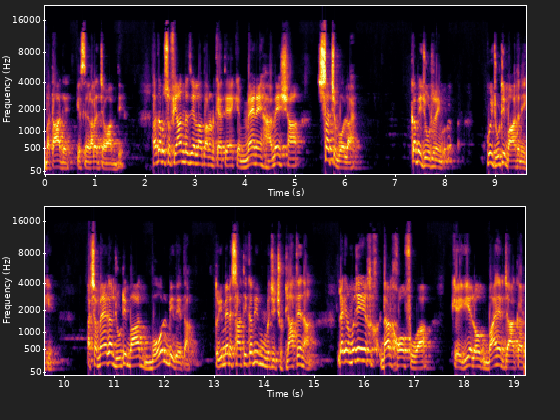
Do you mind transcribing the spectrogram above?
بتا دے کہ اس نے غلط جواب دیا۔ حضرت سفیان رضی اللہ تعالیٰ کہتے ہیں کہ میں نے ہمیشہ سچ بولا ہے۔ کبھی جھوٹ نہیں، کوئی جھوٹی بات نہیں کی۔ اچھا میں اگر جھوٹی بات بول بھی دیتا تو یہ میرے ساتھی کبھی مجھے جھٹلاتے نا لیکن مجھے یہ ڈر، خوف ہوا کہ یہ لوگ باہر جا کر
